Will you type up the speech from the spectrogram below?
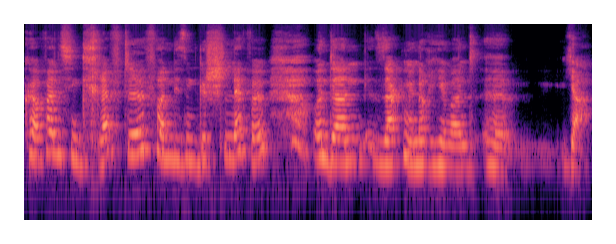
körperlichen Kräfte von diesem Geschleppe. Und dann sagt mir noch jemand, äh, ja,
